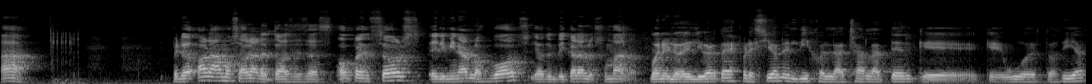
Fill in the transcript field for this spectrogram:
Ah. Pero ahora vamos a hablar de todas esas. Open source, eliminar los bots y autenticar a los humanos. Bueno, y lo de libertad de expresión, él dijo en la charla TED que, que hubo estos días,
